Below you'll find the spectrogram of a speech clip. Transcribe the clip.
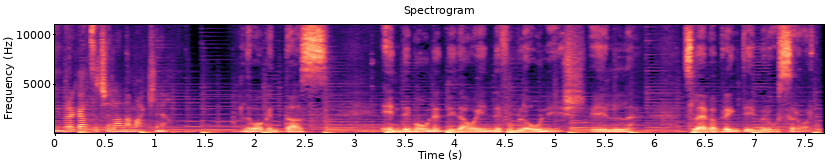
mio ragazzo ce l'ha una macchina. Schauen, dass Ende Monat nicht auch Ende vom Lohn ist, weil das Leben bringt immer Außerordnung.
